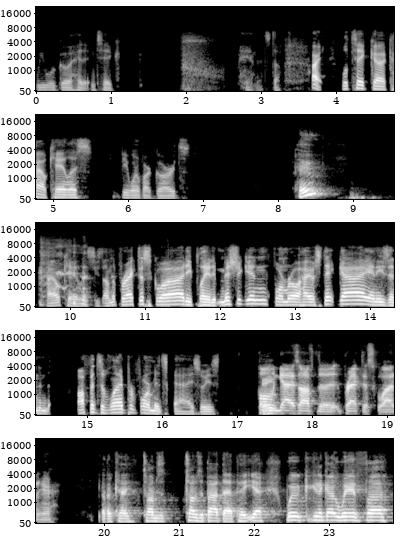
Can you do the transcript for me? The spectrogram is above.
We will go ahead and take. Man, that's tough. All right, we'll take uh, Kyle Kalis, be one of our guards. Who? Kyle Kalis, he's on the practice squad. He played at Michigan, former Ohio State guy, and he's an offensive line performance guy. So he's Pulling guys off the practice squad here. Okay, times are, times are bad there, Pete. Yeah, we're going to go with uh,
